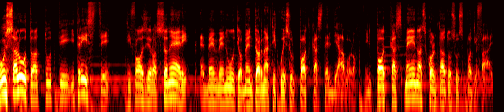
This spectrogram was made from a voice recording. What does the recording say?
Un saluto a tutti i tristi, tifosi rossoneri e benvenuti o bentornati qui sul podcast del diavolo, il podcast meno ascoltato su Spotify.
